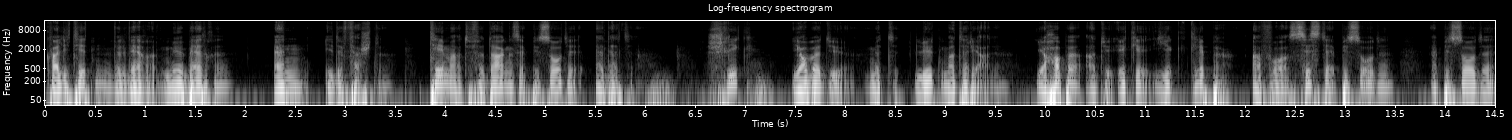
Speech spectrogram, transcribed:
Kvaliteten vil være mye bedre enn i det første. Temaet for dagens episode er dette. Slik jobber du med lydmateriale. Jeg håper at du ikke gikk glipp av vår siste episode, episode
